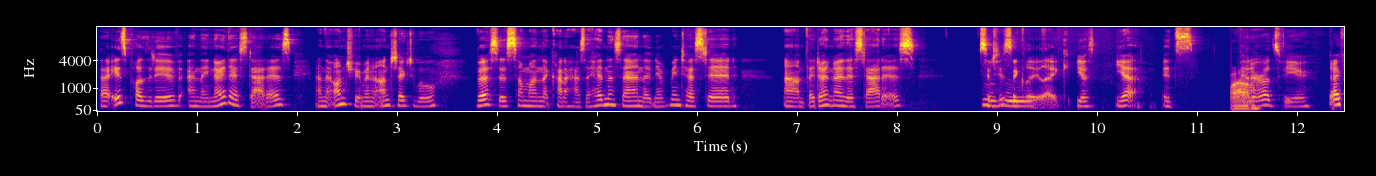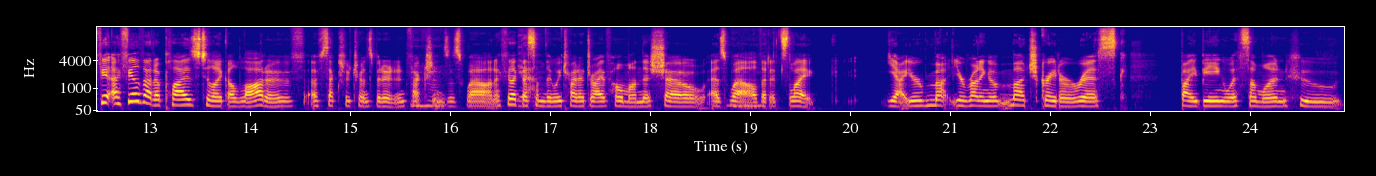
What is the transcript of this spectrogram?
that is positive and they know their status and they're on treatment and undetectable versus someone that kind of has a head in the sand, they've never been tested, um, they don't know their status. Statistically, like you're, yeah, it's better odds for you. I feel I feel that applies to like a lot of, of sexually transmitted infections as well, and I feel like that's something we try to drive home on this show as well. That it's like, yeah, you're mu- you're running a much greater risk by being with someone who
